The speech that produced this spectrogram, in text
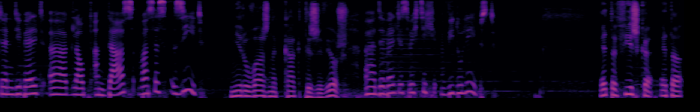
Denn die Welt äh, glaubt an das, was es sieht. Миру важно, как ты живешь. Äh, der Welt ist wichtig, wie du lebst. Эта фишка, это,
